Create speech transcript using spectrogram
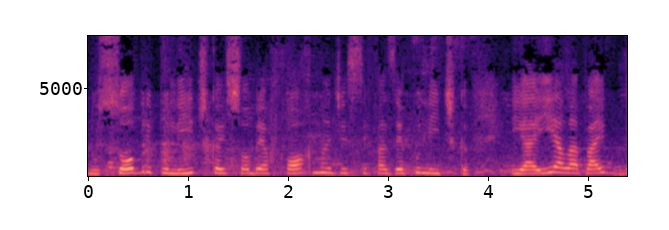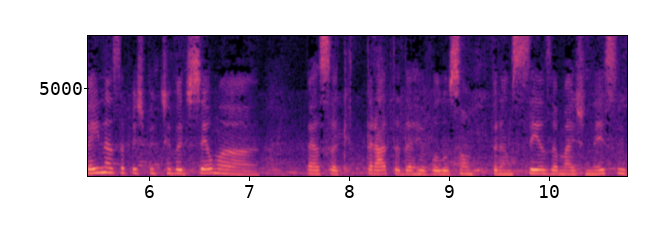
no sobre política e sobre a forma de se fazer política. E aí ela vai vem nessa perspectiva de ser uma peça que trata da Revolução Francesa, mas nesse,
